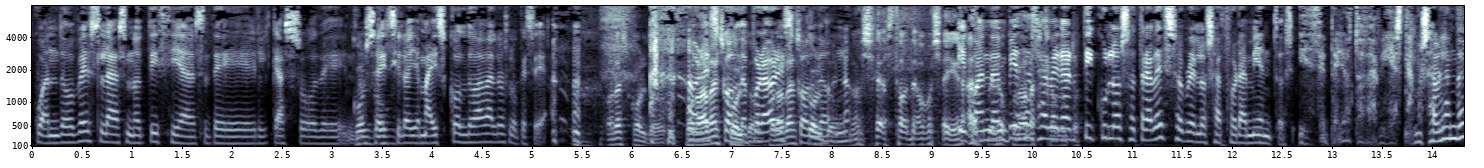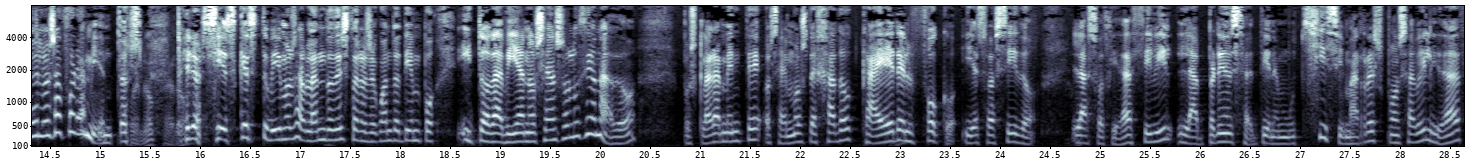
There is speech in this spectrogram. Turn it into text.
Cuando ves las noticias del caso de, no sé si lo llamáis Coldo Ábalos, lo que sea. Ahora es Coldo. Por ahora, es Coldo. Por ahora, es Coldo. ¿no? sé hasta dónde vamos a llegar. Y cuando empiezas a ver artículos otra vez sobre los aforamientos, y dice, pero todavía estamos hablando de los aforamientos. Bueno, claro. Pero si es que estuvimos hablando de esto no sé cuánto tiempo y todavía no se han solucionado, pues claramente, o sea, hemos dejado caer el foco y eso ha sido la sociedad civil, la prensa tiene muchísima responsabilidad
